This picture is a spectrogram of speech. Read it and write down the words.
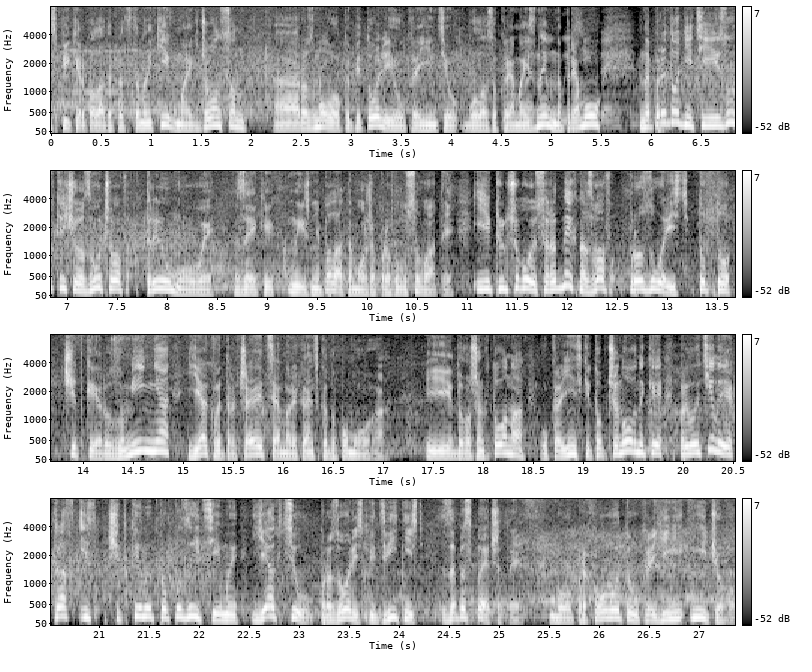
Спікер Палати представників Майк Джонсон. Розмова у капітолії українців була зокрема із ним напряму. Напередодні цієї зустрічі озвучував три умови, за яких нижня палата може проголосувати. І ключовою серед них назвав прозорість, тобто чітке розуміння, як витрачається американська допомога. І до Вашингтона українські топ-чиновники прилетіли якраз із чіткими пропозиціями, як цю прозорість, підзвітність забезпечити, бо приховувати Україні нічого.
